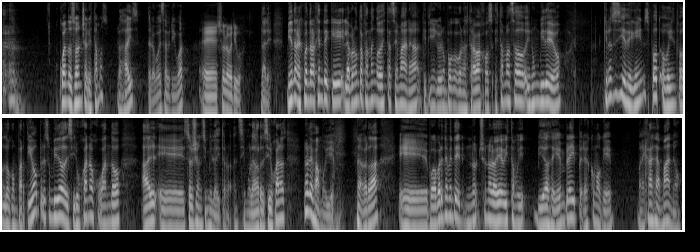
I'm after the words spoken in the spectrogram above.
¿Cuándo son ya que estamos? ¿Los DICE? ¿Te lo podés averiguar? Eh, yo lo averiguo. Dale. Mientras les cuento a la gente que la pregunta fandango de esta semana, que tiene que ver un poco con los trabajos, está basado en un video que no sé si es de GameSpot o GameSpot lo compartió, pero es un video de cirujanos jugando al eh, Surgeon Simulator, al simulador de cirujanos. No les va muy bien, la verdad. Eh, porque aparentemente no- yo no lo había visto muy videos de gameplay, pero es como que manejas la mano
